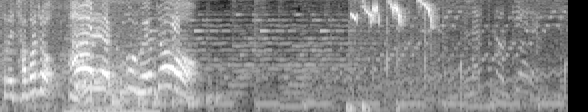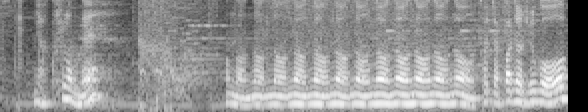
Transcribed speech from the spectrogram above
그래 잡아줘 아야 그걸 왜 줘? Let's go get him. 야 큰일났네 어, 노노노노노노노노노노노노 살짝 빠져주고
